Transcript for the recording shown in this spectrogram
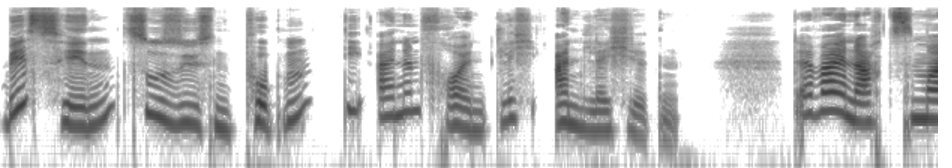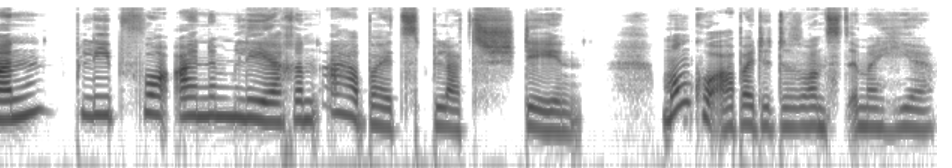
bis hin zu süßen Puppen, die einen freundlich anlächelten. Der Weihnachtsmann blieb vor einem leeren Arbeitsplatz stehen. Monko arbeitete sonst immer hier.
